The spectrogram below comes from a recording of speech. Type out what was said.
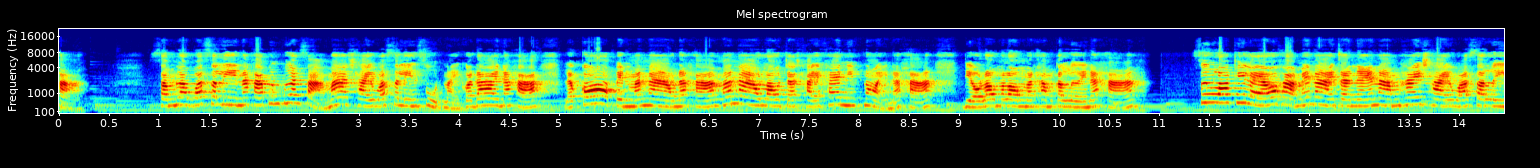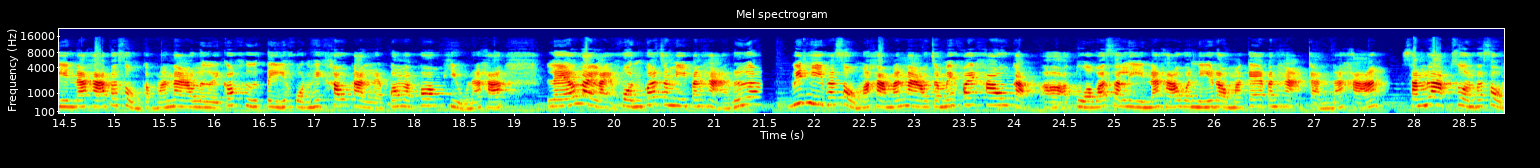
ค่ะ สำหรับวัสลีนนะคะ เพื่อนๆสามารถใช้วัสลีนสูตรไหนก็ได้นะคะ แล้วก็เป็นมะนาวนะคะ มะนาวเราจะใช้แค่นิดหน่อยนะคะ เดี๋ยวเรามาลองมาทำกันเลยนะคะ ซึ่งรอบที่แล้วค่ะแม่นายจะแนะนำให้ใช้วัสลีนนะคะ ผสมกับมะนาวเลยก็คือตีคนให้เข้ากันแล้วก็มาพอกผิวนะคะ แล้วหลายๆ คนก็จะมีปัญหาเรื่อง วิธีผสมอะค่ะมะนาวจะไม่ค่อยเข้ากับตัววัสลีนนะคะ วันนี้เรามาแก้ปัญหากันนะคะสำหรับส่วนผสม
